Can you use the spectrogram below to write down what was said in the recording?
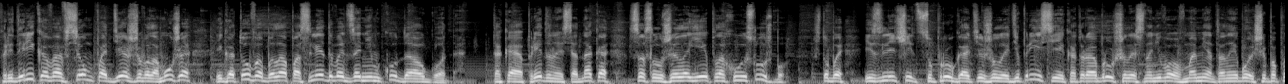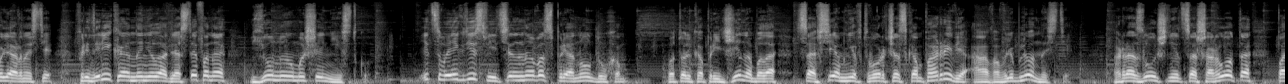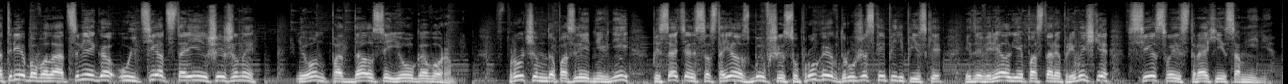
Фредерика во всем поддерживала мужа и готова была последовать за ним куда угодно – Такая преданность, однако, сослужила ей плохую службу. Чтобы излечить супруга от тяжелой депрессии, которая обрушилась на него в момент наибольшей популярности, Фредерика наняла для Стефана юную машинистку. И Цвейк действительно воспрянул духом. Вот только причина была совсем не в творческом порыве, а во влюбленности. Разлучница Шарлотта потребовала от Цвейга уйти от стареющей жены, и он поддался ее уговорам. Впрочем, до последних дней писатель состоял с бывшей супругой в дружеской переписке и доверял ей по старой привычке все свои страхи и сомнения.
